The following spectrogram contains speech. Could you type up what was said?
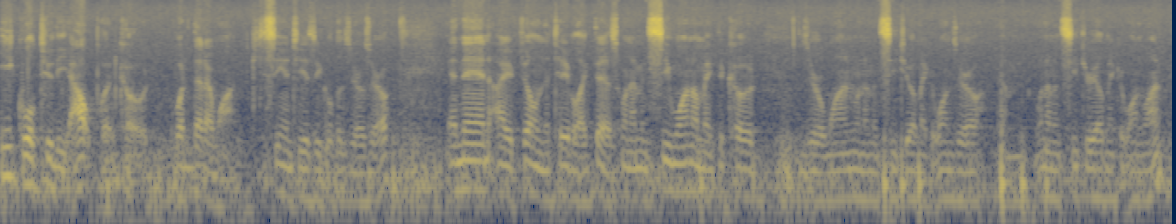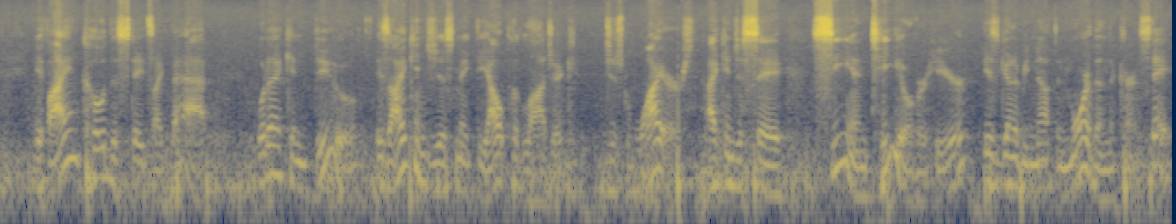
equal to the output code, what that I want, CNT is equal to 0, 0. And then I fill in the table like this. When I'm in C1, I'll make the code 0, 1. When I'm in C2, I'll make it 1, 0. And when I'm in C3, I'll make it 1, 1. If I encode the states like that, what I can do is I can just make the output logic just wires. I can just say C and T over here is going to be nothing more than the current state.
